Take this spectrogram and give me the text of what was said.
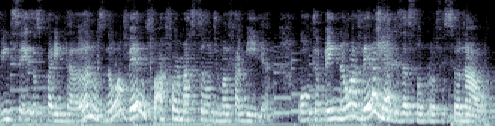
26 aos 40 anos, não haver a formação de uma família, ou também não haver a realização profissional.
